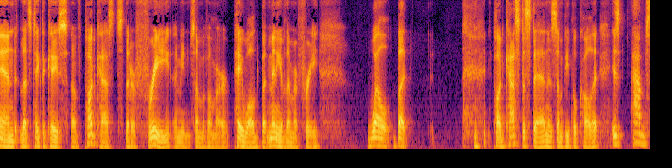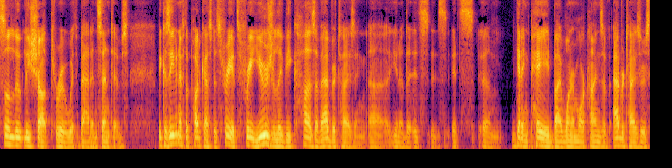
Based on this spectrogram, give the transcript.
And let's take the case of podcasts that are free. I mean, some of them are paywalled, but many of them are free. Well, but Podcastistan, as some people call it, is absolutely shot through with bad incentives. Because even if the podcast is free, it's free usually because of advertising. Uh, you know, that it's it's it's um, getting paid by one or more kinds of advertisers,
